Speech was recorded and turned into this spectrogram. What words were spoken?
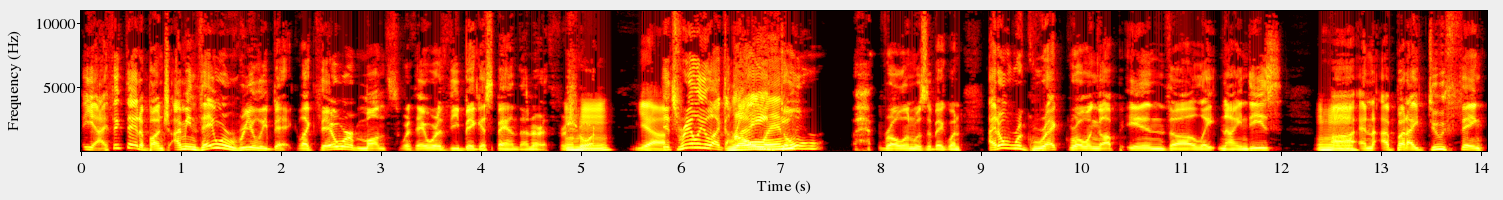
yeah, I think they had a bunch. I mean, they were really big. Like there were months where they were the biggest band on earth for sure. Mhm. Yeah. It's really like I don't. Rollin' was a big one. I don't regret growing up in the late '90s, Mhm. uh, and but I do think,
